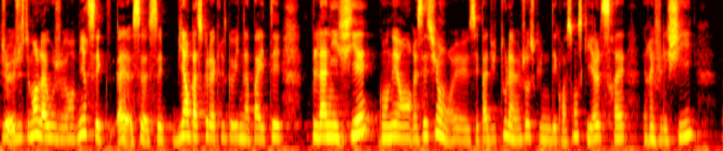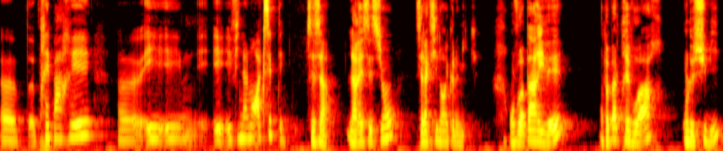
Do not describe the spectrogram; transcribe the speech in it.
justement, là où je veux en venir, c'est que euh, c'est bien parce que la crise Covid n'a pas été planifiée qu'on est en récession. Et c'est pas du tout la même chose qu'une décroissance qui, elle, serait réfléchie, euh, préparée euh, et, et, finalement acceptée. C'est ça. La récession, c'est l'accident économique. On ne voit pas arriver, on peut pas le prévoir, on le subit.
